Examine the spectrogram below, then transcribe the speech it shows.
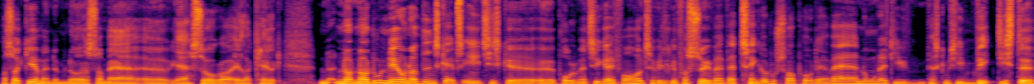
og så giver man dem noget, som er øh, ja, sukker eller kalk. Når, når du nævner videnskabsetiske øh, problematikker i forhold til hvilke forsøg, hvad, hvad tænker du så på der? Hvad er nogle af de hvad skal man sige, vigtigste øh,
